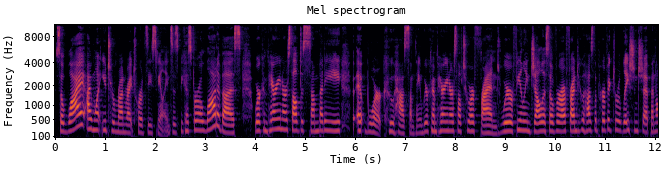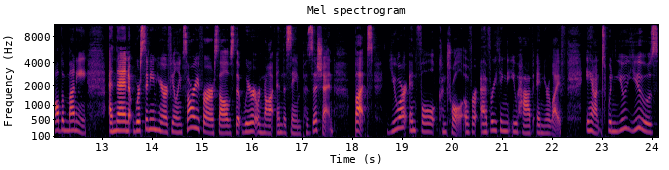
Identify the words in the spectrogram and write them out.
So, why I want you to run right towards these feelings is because for a lot of us, we're comparing ourselves to somebody at work who has something. We're comparing ourselves to our friend. We're feeling jealous over our friend who has the perfect relationship and all the money. And then we're sitting here feeling sorry for ourselves that we're not in the same position but you are in full control over everything that you have in your life. And when you use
